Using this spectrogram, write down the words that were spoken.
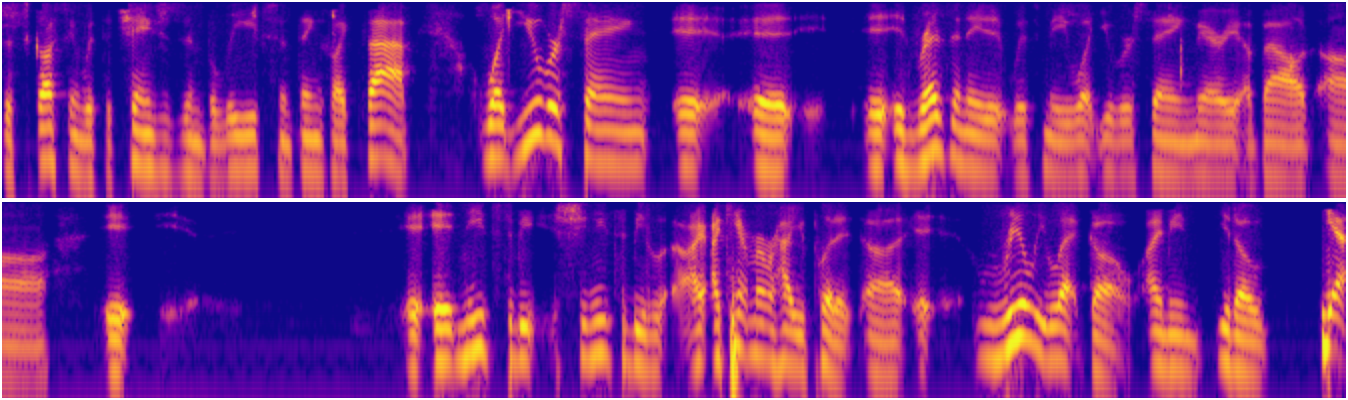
discussing with the changes in beliefs and things like that. what you were saying, it, it it resonated with me. What you were saying, Mary, about uh, it, it. It needs to be. She needs to be. I, I can't remember how you put it. Uh, it really let go. I mean, you know, yeah,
